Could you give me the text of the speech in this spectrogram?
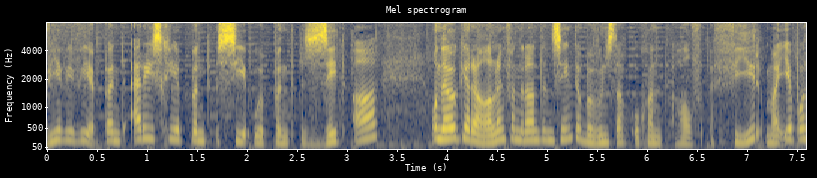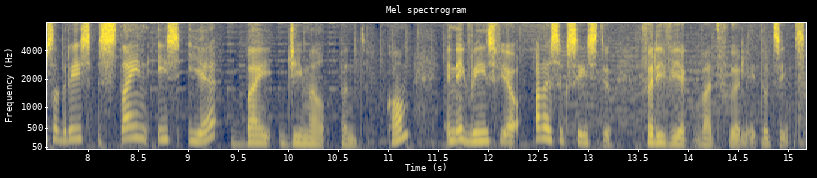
www.rsg.co.za. Onthou die herhaling van Rand en Sent op Woensdagoggend 04:30. My e-posadres steine@gmail.com en ek wens vir jou alle sukses toe vir die week wat voorlê. Totsiens.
